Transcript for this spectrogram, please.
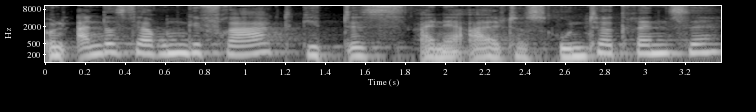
Und andersherum gefragt, gibt es eine Altersuntergrenze?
